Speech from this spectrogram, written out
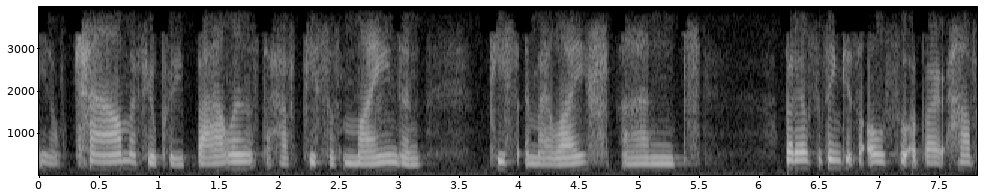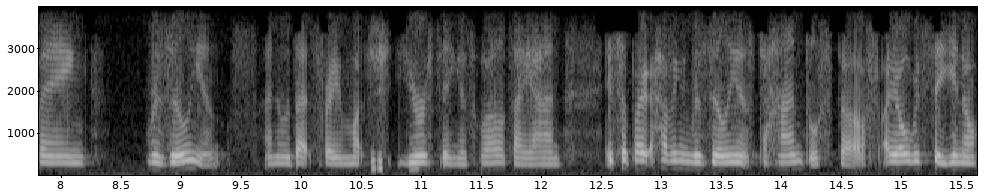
you know, calm. I feel pretty balanced. I have peace of mind and peace in my life, and but I also think it's also about having resilience. I know that's very much your thing as well, Dianne. It's about having resilience to handle stuff. I always say, you know,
